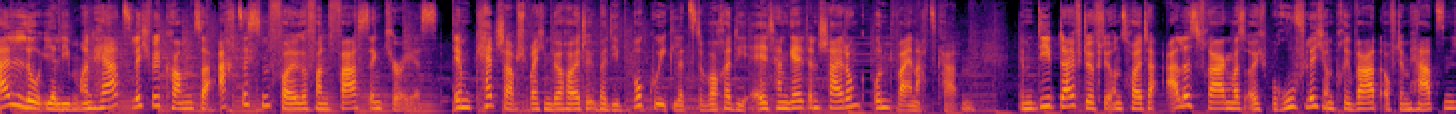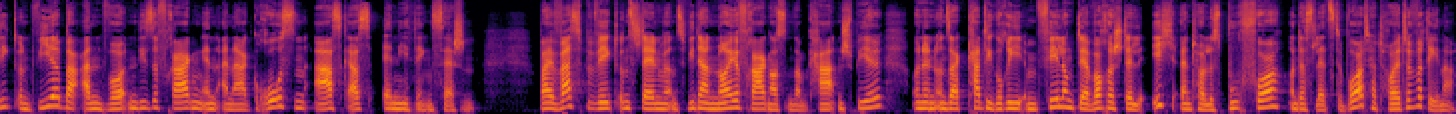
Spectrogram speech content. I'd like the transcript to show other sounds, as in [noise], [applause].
Hallo ihr Lieben und herzlich willkommen zur 80. Folge von Fast and Curious. Im Catch-up sprechen wir heute über die Book Week letzte Woche, die Elterngeldentscheidung und Weihnachtskarten. Im Deep Dive dürft ihr uns heute alles fragen, was euch beruflich und privat auf dem Herzen liegt und wir beantworten diese Fragen in einer großen Ask Us Anything Session. Bei Was bewegt uns stellen wir uns wieder neue Fragen aus unserem Kartenspiel und in unserer Kategorie Empfehlung der Woche stelle ich ein tolles Buch vor und das letzte Wort hat heute Verena.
